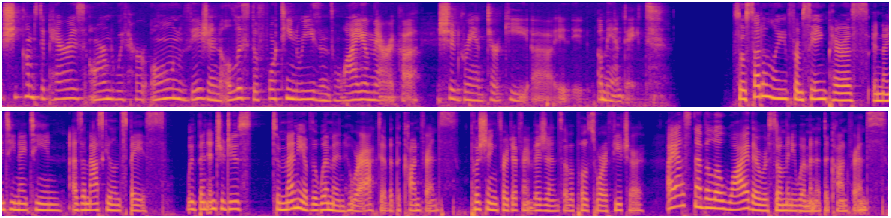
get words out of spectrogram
she comes to Paris armed with her own vision, a list of 14 reasons why America should grant Turkey uh, a mandate. So, suddenly, from seeing Paris in 1919 as a masculine space, we've been introduced to many of the women who were active at the conference, pushing for different visions of a post war future. I asked Nevila why there were so many women at the conference,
